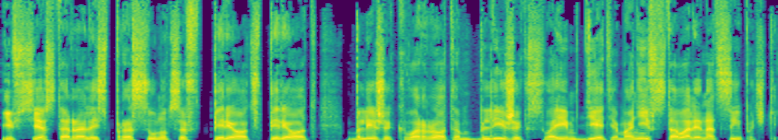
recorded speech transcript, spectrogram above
и все старались просунуться вперед, вперед, ближе к воротам, ближе к своим детям. Они вставали на цыпочки,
